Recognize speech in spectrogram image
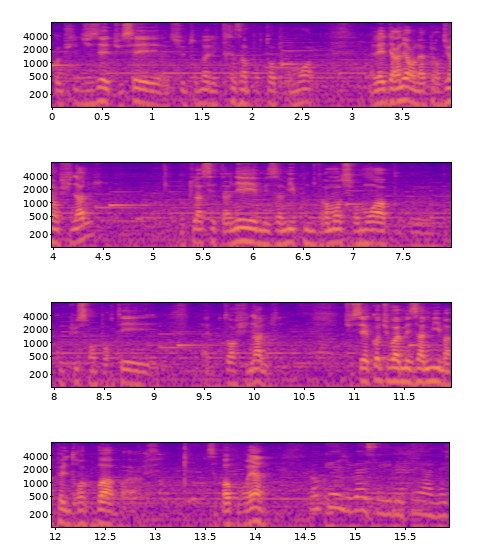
Comme je te disais, tu sais, ce tournoi il est très important pour moi. L'année dernière, on a perdu en finale. Donc là, cette année, mes amis comptent vraiment sur moi pour, euh, pour qu'on puisse remporter la victoire finale. Tu sais, quand tu vois mes amis m'appellent Drogba, bah, c'est pas pour rien. Ok, je vais essayer de faire avec.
